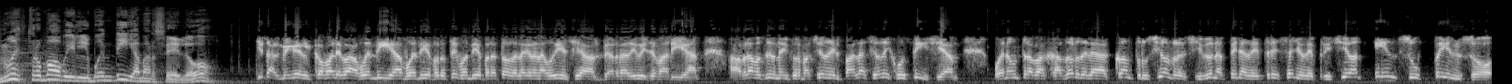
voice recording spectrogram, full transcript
nuestro móvil. Buen día, Marcelo. ¿Qué tal, Miguel? ¿Cómo le va? Buen día, buen día para usted, buen día para toda la gran audiencia de Radio Villa María. Hablamos de una información del Palacio de Justicia. Bueno, un trabajador de la construcción recibió una pena de tres años de prisión en suspenso,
